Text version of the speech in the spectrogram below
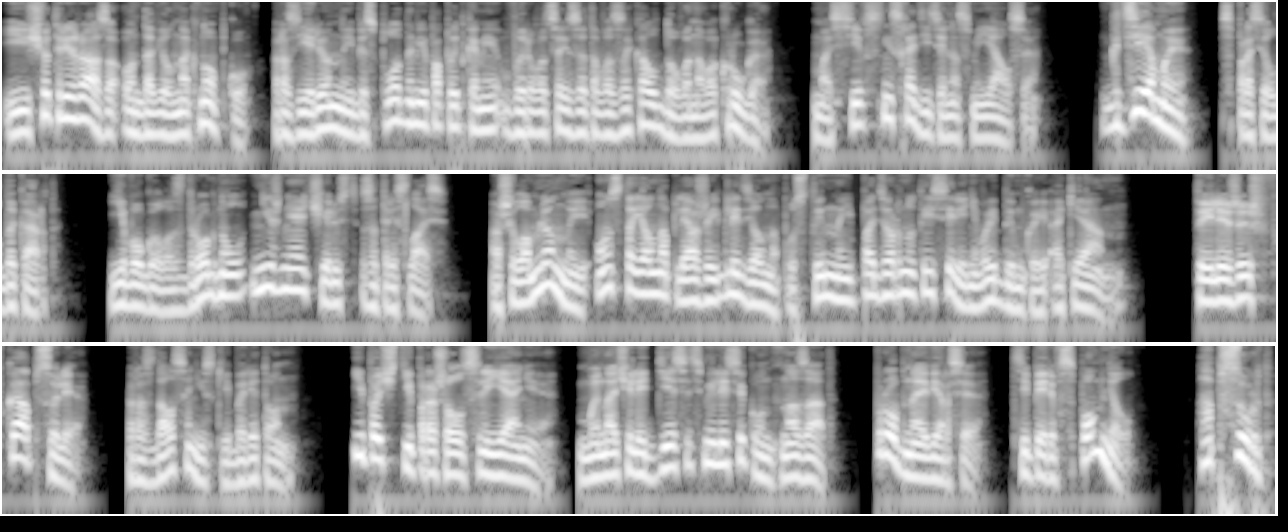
И еще три раза он давил на кнопку, разъяренный бесплодными попытками вырваться из этого заколдованного круга. Массив снисходительно смеялся. «Где мы?» — спросил Декарт. Его голос дрогнул, нижняя челюсть затряслась. Ошеломленный, он стоял на пляже и глядел на пустынный, подернутый сиреневой дымкой океан. «Ты лежишь в капсуле!» — раздался низкий баритон и почти прошел слияние. Мы начали 10 миллисекунд назад. Пробная версия. Теперь вспомнил? «Абсурд!»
